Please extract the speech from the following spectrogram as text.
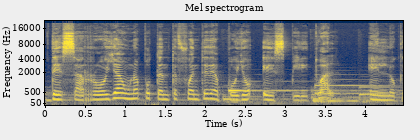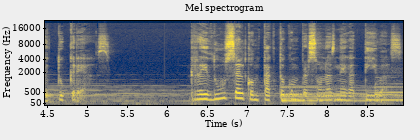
Desarrolla una potente fuente de apoyo espiritual en lo que tú creas. Reduce el contacto con personas negativas.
